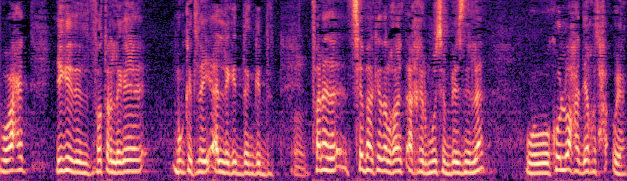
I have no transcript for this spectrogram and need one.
واحد يجي الفترة اللي جاية ممكن تلاقيه قل جدا جدا. فأنا تسيبها كده لغاية آخر الموسم بإذن الله وكل واحد ياخد حقه يعني.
